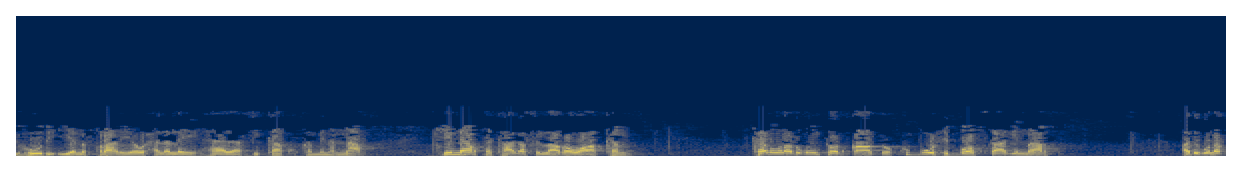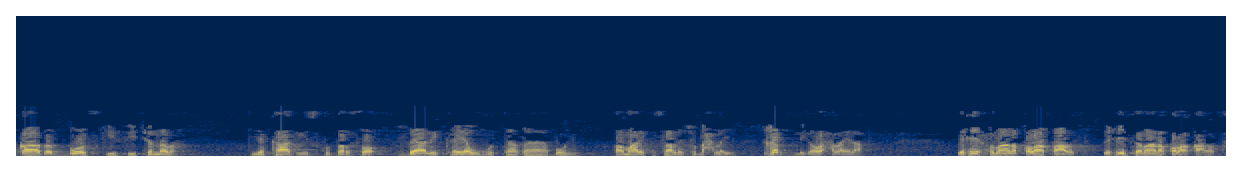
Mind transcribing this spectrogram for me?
yuhuudi iyo nasraaniya waxaa la leeyahay haadaa fikaakuka min annaar kii naarta kaaga filaaba waa kan. Kanuun adigu intood qaado ku buuxi booskaagii naarta. Adiguna qaado booskiisii jannada iyo kaagii isku darso. Dalika yawmu takaabun waa maalinka saa la isu dhaxlayo abniga waxa la idhaha wixii xumaana qolaa qaadato wixii samaana qolaa qaadato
